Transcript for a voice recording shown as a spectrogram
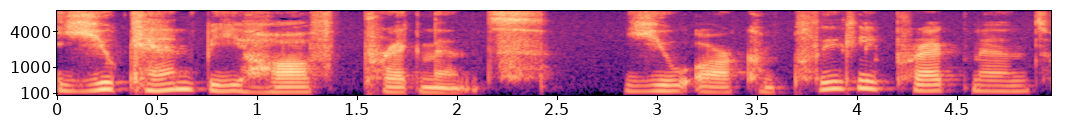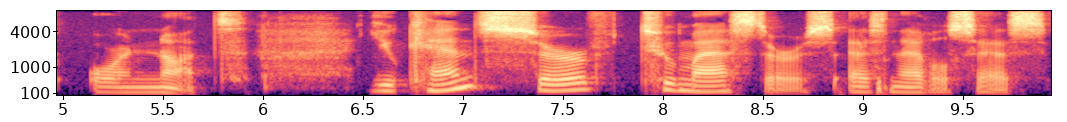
you can be half pregnant. You are completely pregnant or not. You can serve two masters, as Neville says.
